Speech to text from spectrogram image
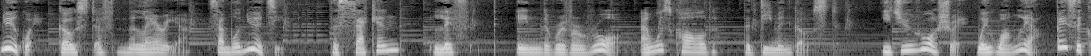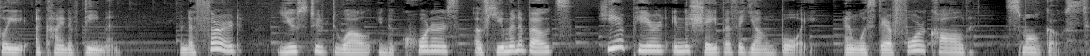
疟鬼 Ghost of Malaria，散播疟疾。The second lived in the River Ruo and was called the Demon Ghost。一居弱水为魍魉，basically a kind of demon. And the third used to dwell in the corners of human abodes. He appeared in the shape of a young boy and was therefore called small ghost.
